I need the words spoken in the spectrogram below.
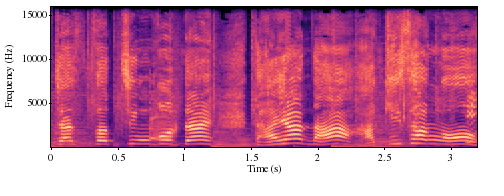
맞았어 친구들 나야 나 아기 상어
